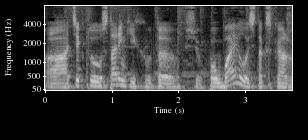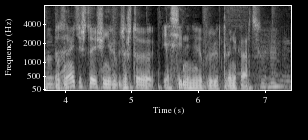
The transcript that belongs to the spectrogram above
а те, кто стареньких, это все поубавилось, так скажем. да. Вот знаете, что я еще не люблю, за что я сильно не люблю Electronic Arts? Мгм.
